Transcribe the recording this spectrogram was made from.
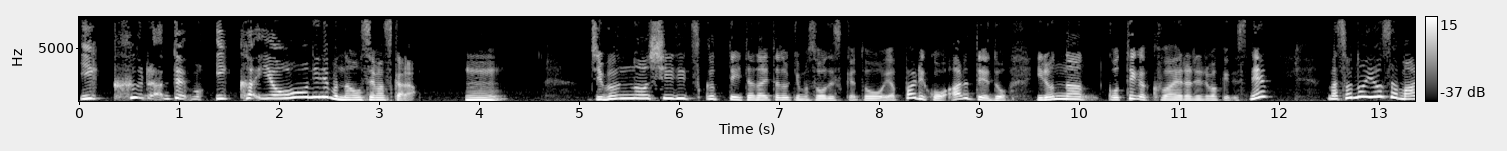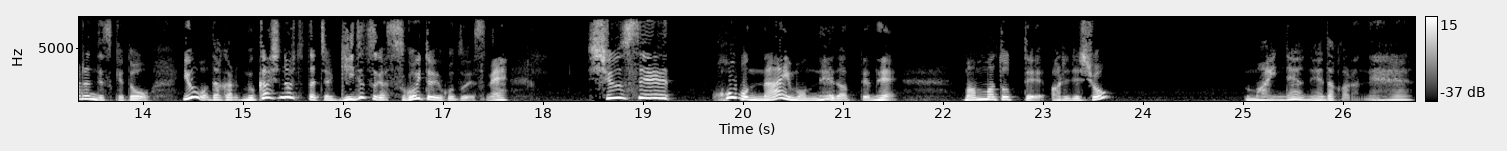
いくらでも、いかようにでも直せますから。うん。自分の CD 作っていただいた時もそうですけど、やっぱりこう、ある程度、いろんな、こう、手が加えられるわけですね。まあ、その良さもあるんですけど、要はだから昔の人たちは技術がすごいということですね。修正、ほぼないもんね、だってね。まんまとってあれでしょ？うまいんだよね、だからね。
